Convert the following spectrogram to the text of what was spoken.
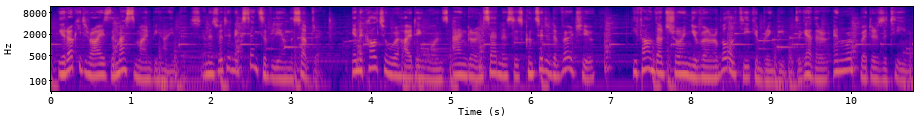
Hiroki Terai is the mastermind behind this and has written extensively on the subject. In a culture where hiding one's anger and sadness is considered a virtue, he found that showing your vulnerability can bring people together and work better as a team.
